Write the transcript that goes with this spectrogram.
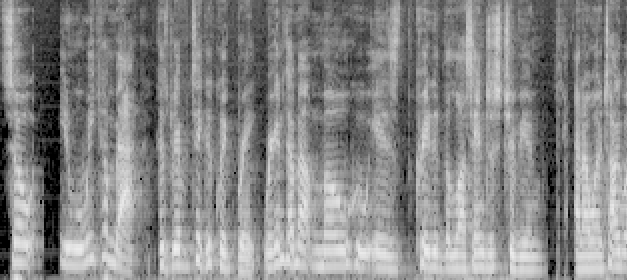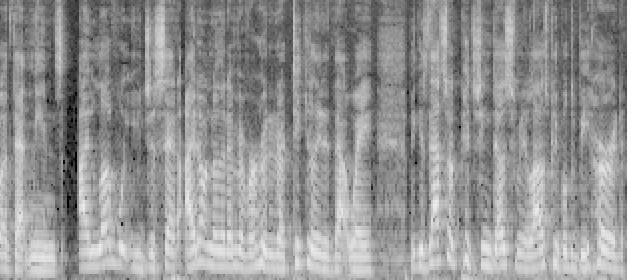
So, you know, when we come back, because we have to take a quick break, we're going to talk about Mo, who is created the Los Angeles Tribune, and I want to talk about what that means. I love what you just said. I don't know that I've ever heard it articulated that way, because that's what pitching does for me. It allows people to be heard.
